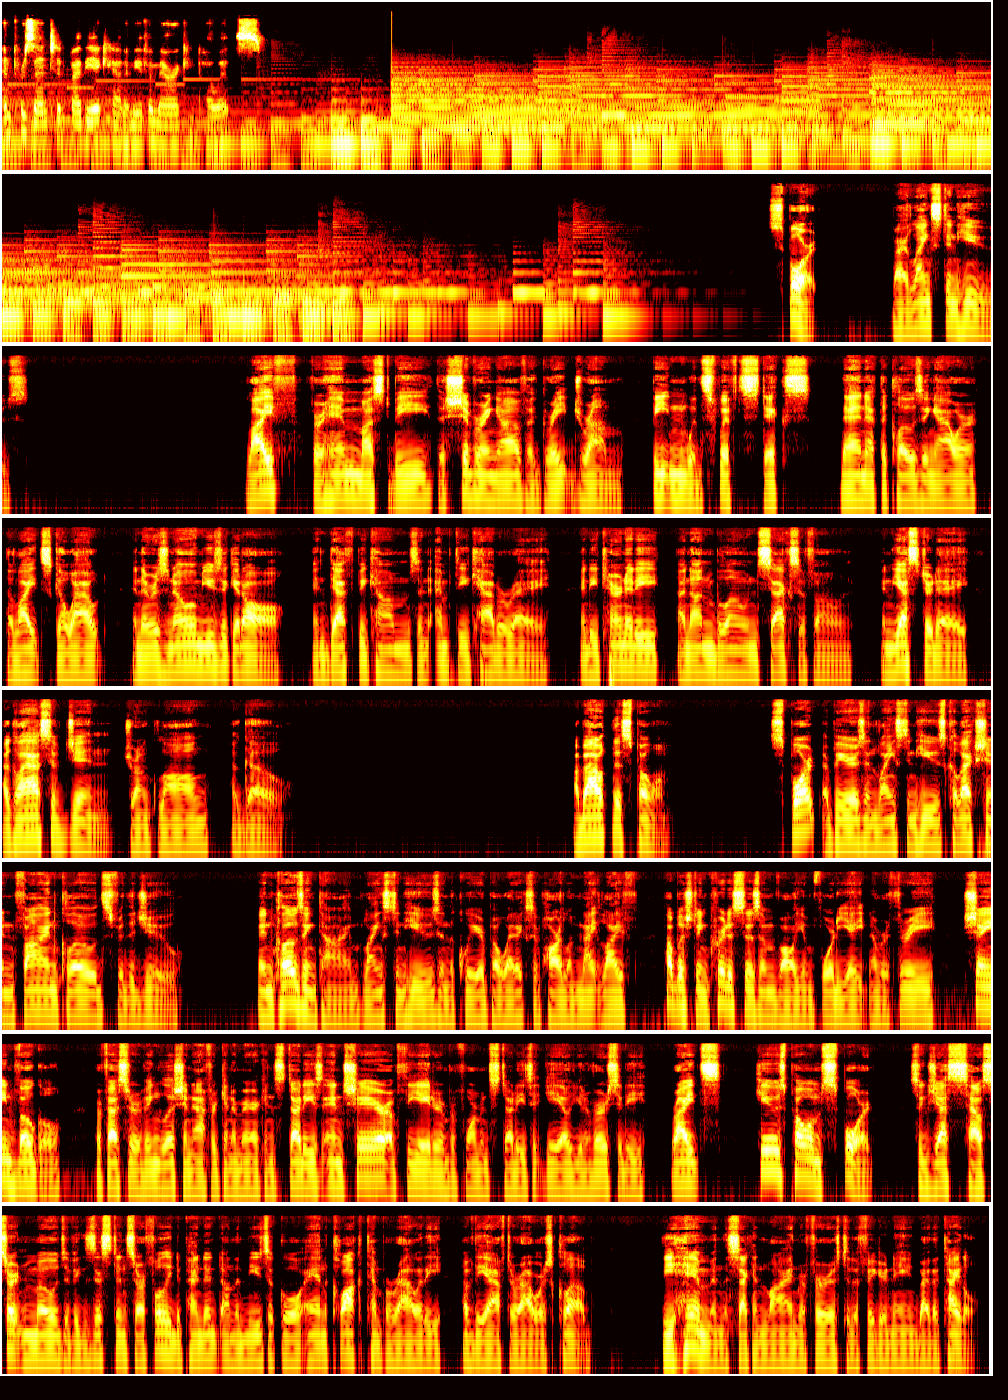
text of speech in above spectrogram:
and presented by the Academy of American Poets. Sport by Langston Hughes. Life for him must be the shivering of a great drum, beaten with swift sticks. Then at the closing hour the lights go out, and there is no music at all, and death becomes an empty cabaret, and eternity an unblown saxophone, and yesterday a glass of gin drunk long ago. About this poem. Sport appears in Langston Hughes' collection Fine Clothes for the Jew. In Closing Time, Langston Hughes and the Queer Poetics of Harlem Nightlife, published in Criticism, Volume 48, Number 3, Shane Vogel, professor of English and African American Studies and chair of Theater and Performance Studies at Yale University, writes Hughes' poem Sport suggests how certain modes of existence are fully dependent on the musical and clock temporality of the after hours club. The him in the second line refers to the figure named by the title.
